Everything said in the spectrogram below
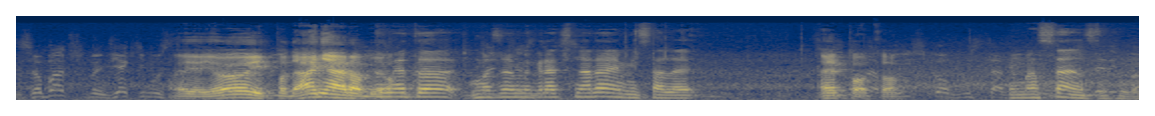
Zobaczmy w jakim Oj, oj, oj, podania W robią. sumie to możemy grać na remis, ale Ale po co? nie ma sensu chyba.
